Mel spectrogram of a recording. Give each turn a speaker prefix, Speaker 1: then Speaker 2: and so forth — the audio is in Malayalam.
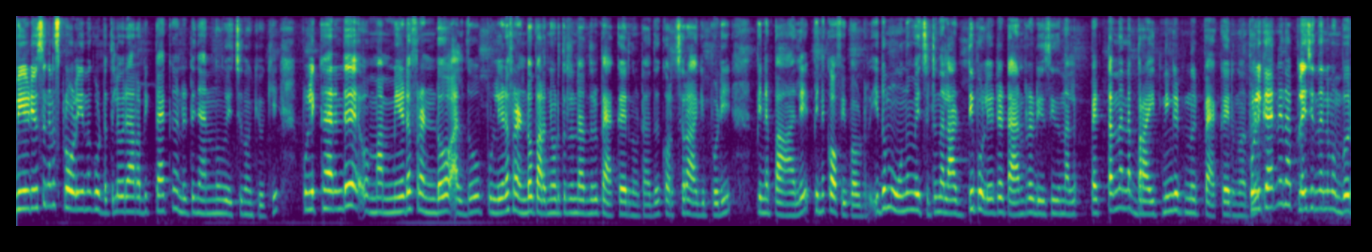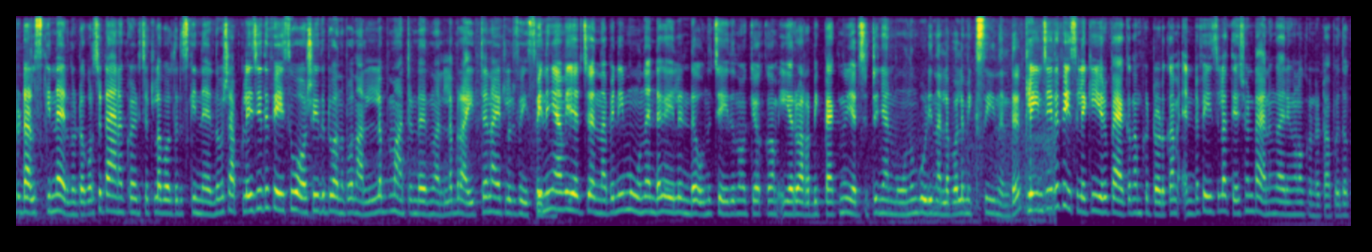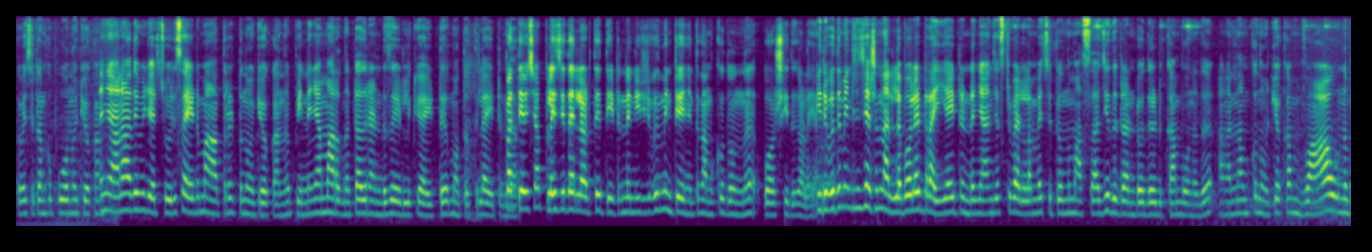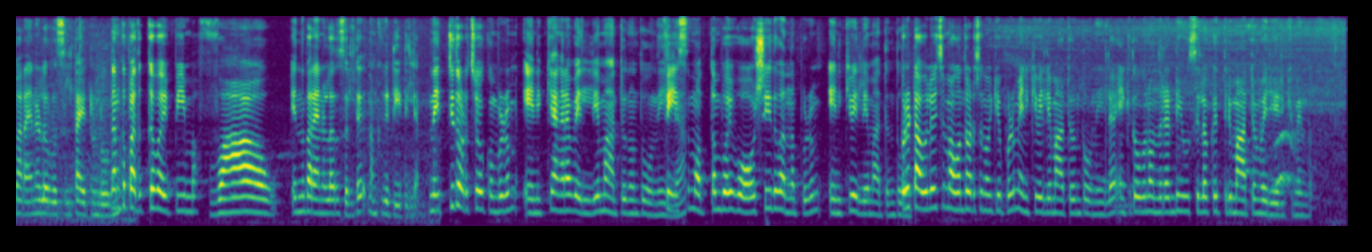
Speaker 1: വീഡിയോസ് ഇങ്ങനെ സ്ക്രോൾ ചെയ്യുന്ന കൂട്ടത്തിൽ ഒരു അറബിക് പാക്ക് കണ്ടിട്ട് ഞാനൊന്ന് വെച്ച് നോക്കി നോക്കി. പുള്ളിക്കാരന്റെ മമ്മിയുടെ ഫ്രണ്ടോ അതോ പുള്ളിയുടെ ഫ്രണ്ടോ പറഞ്ഞു കൊടുത്തിട്ടുണ്ടായിരുന്ന ഒരു പാക്കായിരുന്നു കേട്ടോ അത്. കുറച്ച് റാഗിപ്പൊടി പിന്നെ പാൽ പിന്നെ കോഫി പൗഡർ ഇത് മൂന്നും വെച്ചിട്ട് നല്ല അടിപൊളിയായിട്ട് ടാൻ റെഡ്യൂസ് ചെയ്ത് നല്ല പെട്ടെന്ന് തന്നെ ബ്രൈറ്റനിങ് കിട്ടുന്ന ഒരു പാക്കായിരുന്നു അത്. പുള്ളിക്കാരൻ ഇത് അപ്ലൈ ചെയ്യുന്നതിന് മുമ്പ് ഒരു ഡൾ സ്കിൻ ആയിരുന്നു കേട്ടോ. കുറച്ച് ടാൻ ഒക്കെ അടിച്ചിട്ടുള്ള പോലത്തെ ഒരു സ്കിൻ ആയിരുന്നു. പക്ഷെ അപ്ലൈ ചെയ്ത് ഫേസ് വാഷ് ചെയ്തിട്ട് വന്നപ്പോൾ നല്ല മാറ്റം ഉണ്ടായിരുന്നു. നല്ല ബ്രൈറ്റൻ ആയിട്ടുള്ള ഒരു ഫേസ് പിന്നെ ഞാൻ വിചാരിച്ചു എന്നാൽ പിന്നെ ഈ മൂന്ന് എന്റെ കയ്യിലുണ്ട്. ഒന്ന് ചെയ്ത് നോക്കി നോക്കാം ഈ ഒരു അറബിക് പാക്ക് എന്ന് വിചാരിച്ചിട്ട് ഞാൻ മൂന്നും കൂടി നല്ലപോലെ മിക്സ് ചെയ്യുന്നുണ്ട്. ക്ലീൻ ചെയ്ത ഫേസിലേക്ക് ഈ ഒരു പാക്ക് നമുക്ക് ഇട്ട് കൊടുക്കാം. എന്റെ ഫേസിൽ അത്യാവശ്യം ടാനും കാര്യങ്ങളൊക്കെ ഉണ്ട് കേട്ടോ അപ്പോൾ ഇതൊക്കെ വെച്ചിട്ട് നമുക്ക് പോകാൻ നോക്കി നോക്കാം. ഞാൻ ആദ്യം വിചാരിച്ചു ഒരു സൈഡ് മാത്രം ഇട്ട് നോക്കി നോക്കാന്ന്. പിന്നെ ഞാൻ മറന്നിട്ട് അത് രണ്ട് സൈഡിലേക്കും ആയിട്ട് മൊത്തത്തിലായിട്ടുണ്ട്. അത്യാവശ്യം അപ്ലൈ ചെയ്ത് എല്ലായിടത്തും എത്തിയിട്ടുണ്ട്. ഇനി ഇരുപത് മിനിറ്റ് കഴിഞ്ഞിട്ട് നമുക്ക് ഇതൊന്ന് വാഷ് ചെയ്ത് കളയാം. ഇരുപത് മിനിറ്റിന് ശേഷം നല്ലപോലെ ഡ്രൈ ആയിട്ടുണ്ട്. ഞാൻ ജസ്റ്റ് വെള്ളം വെച്ചിട്ട് ഒന്ന് മസാജ് ചെയ്തിട്ടുണ്ടോ ഇത് എടുക്കാൻ പോകുന്നത്. അങ്ങനെ നമുക്ക് നോക്കി നോക്കാം. വാവ് എന്ന് പറയാനുള്ള റിസൾട്ട് ആയിട്ടുണ്ടോ നമുക്ക് പതുക്കെ വൈപ്പ് ചെയ്യുമ്പോൾ വാവ് എന്ന് പറയാനുള്ള റിസൾട്ട് നമുക്ക് കിട്ടിയിട്ടില്ല. നെറ്റ് തുടച്ചു നോക്കുമ്പോഴും എനിക്ക് അങ്ങനെ വലിയ മാറ്റമൊന്നും തോന്നി ഫേസ് മൊത്തം പോയി വാഷ് ചെയ്ത് വന്നപ്പോഴും എനിക്ക് വലിയ മാറ്റം തോന്നി. ഒരു ടവൽ വെച്ച് മുഖം തുടച്ച് നോക്കിയപ്പോഴും എനിക്ക് വലിയ മാറ്റമൊന്നും തോന്നിയില്ല. എനിക്ക് തോന്നുന്നു ഒന്ന് രണ്ട് യൂസിലൊക്കെ ഇത്തിരി മാറ്റം വരുമായിരിക്കുമെന്ന്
